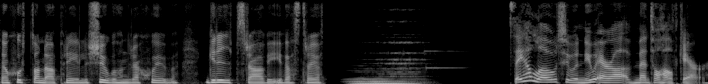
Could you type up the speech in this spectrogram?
Den 17 april 2007 grips Ravi i Västra Götaland. Say hello to a new era of mental health care.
